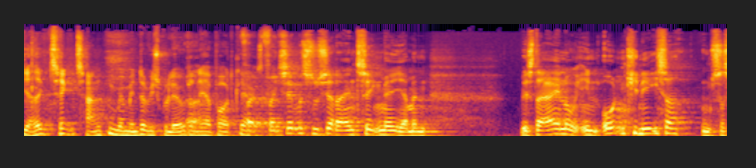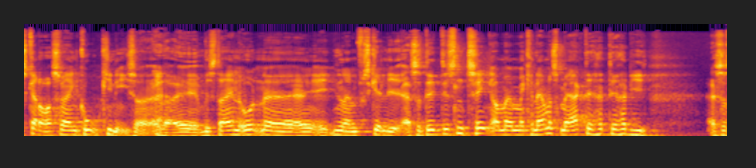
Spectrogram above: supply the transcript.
jeg havde ikke tænkt tanken, medmindre vi skulle lave ja. den her podcast. For, for eksempel synes jeg, der er en ting med, jamen, hvis der er en, en ond kineser, så skal der også være en god kineser. Ja. Eller øh, hvis der er en ond, øh, en eller anden forskellig... Altså det, det er sådan en ting, og man, man kan nærmest mærke, det, det har de... Altså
